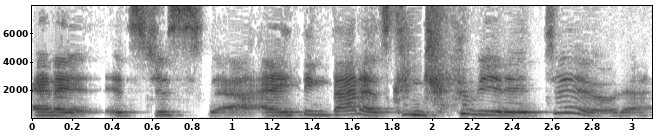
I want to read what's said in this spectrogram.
And it, it's just, I think that has contributed too to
